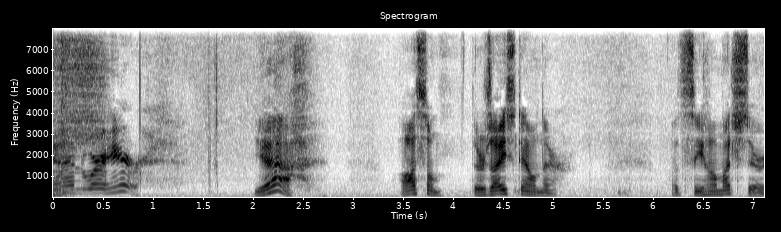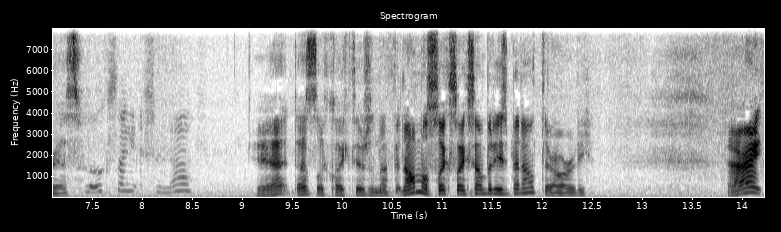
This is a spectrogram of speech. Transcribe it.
And we're here. Yeah. Awesome. There's ice down there. Let's see how much there is. Looks like it's enough. Yeah, it does look like there's enough. It almost looks like somebody's been out there already. All right.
